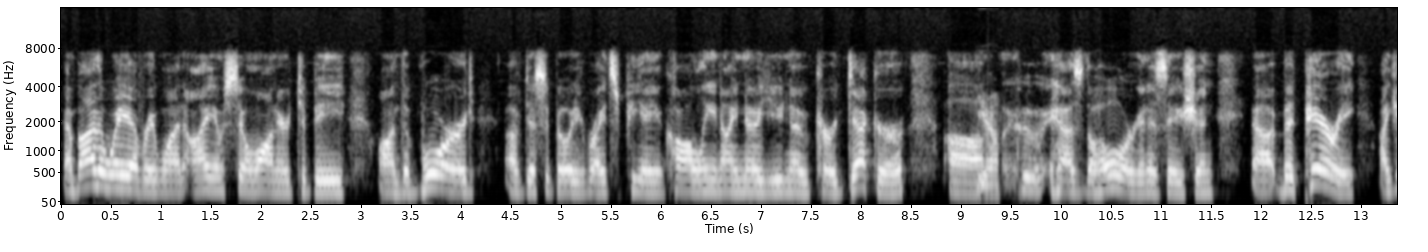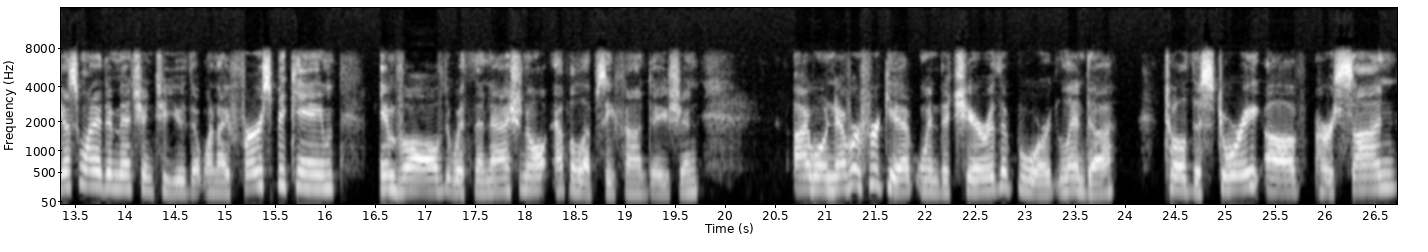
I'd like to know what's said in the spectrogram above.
and by the way, everyone, I am so honored to be on the board of Disability Rights PA. And Colleen, I know you know Kurt Decker, uh, Yeah. who has the whole organization. Uh, but Peri, I just wanted to mention to you that when I first became involved with the National Epilepsy Foundation, I will never forget when the chair of the board, Linda, told the story of her son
